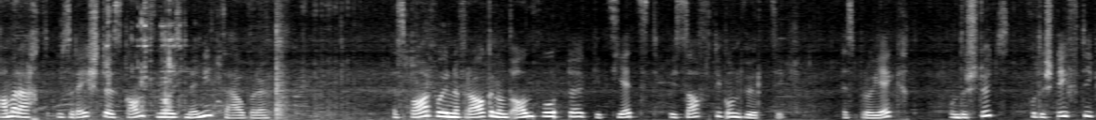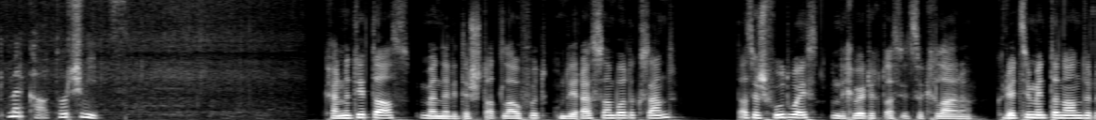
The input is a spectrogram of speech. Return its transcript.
Kann man echt aus Resten ein ganz neues Menü zaubern? Ein paar von Ihren Fragen und Antworten gibt es jetzt bei Saftig und Würzig. Ein Projekt, unterstützt von der Stiftung Mercator Schweiz. Kennt ihr das, wenn ihr in der Stadt lauft und ihr Essen am Boden seht? Das ist Food Waste und ich werde euch das jetzt erklären. Grüezi miteinander,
